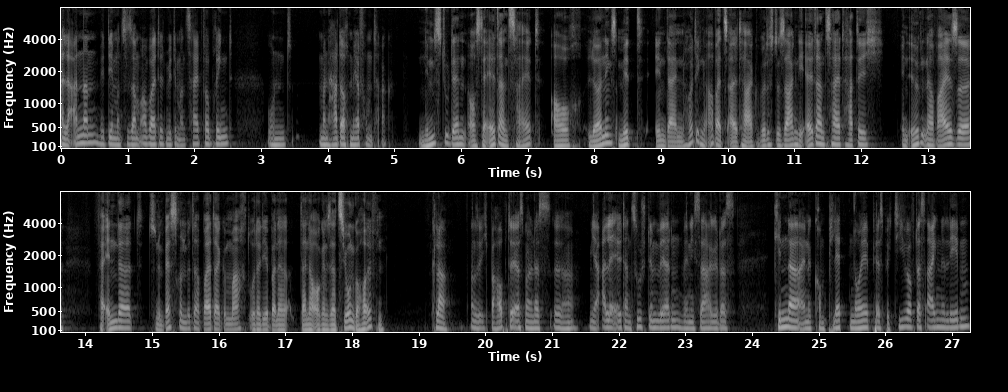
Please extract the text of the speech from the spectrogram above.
alle anderen, mit denen man zusammenarbeitet, mit denen man Zeit verbringt und man hat auch mehr vom Tag. Nimmst du denn aus der Elternzeit auch Learnings mit in deinen heutigen Arbeitsalltag? Würdest du sagen, die Elternzeit hat dich in irgendeiner Weise verändert, zu einem besseren Mitarbeiter gemacht oder dir bei deiner, deiner Organisation geholfen? Klar. Also ich behaupte erstmal, dass äh, mir alle Eltern zustimmen werden, wenn ich sage, dass Kinder eine komplett neue Perspektive auf das eigene Leben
